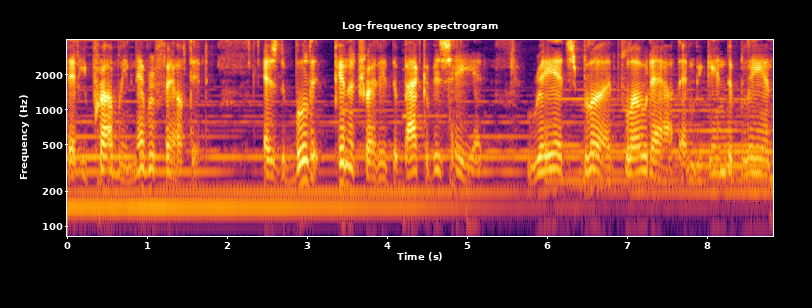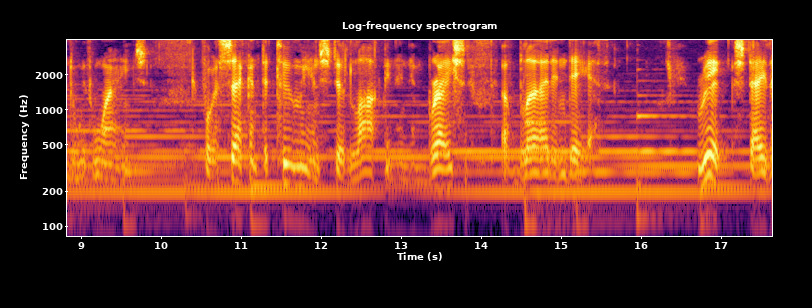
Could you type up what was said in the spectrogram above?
that he probably never felt it. As the bullet penetrated the back of his head, Red's blood flowed out and began to blend with Wayne's. For a second, the two men stood locked in an embrace of blood and death. Rick stayed,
